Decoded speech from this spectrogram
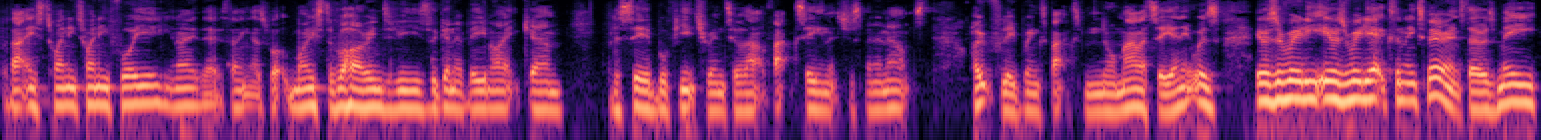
but that is 2020 for you. You know, I think that's what most of our interviews are going to be like um, for the foreseeable future until that vaccine that's just been announced hopefully brings back some normality. And it was it was a really it was a really excellent experience. There was me,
